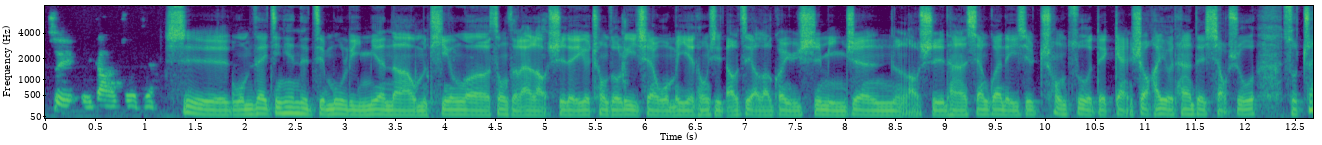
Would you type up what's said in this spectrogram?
最伟大的作家。是我们在今天的节目里面呢，我们听了宋子来老师的一个创作历程，我们也同时了解了关于施明正老师他相关的一些创作的感受，还有他的小说所撰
